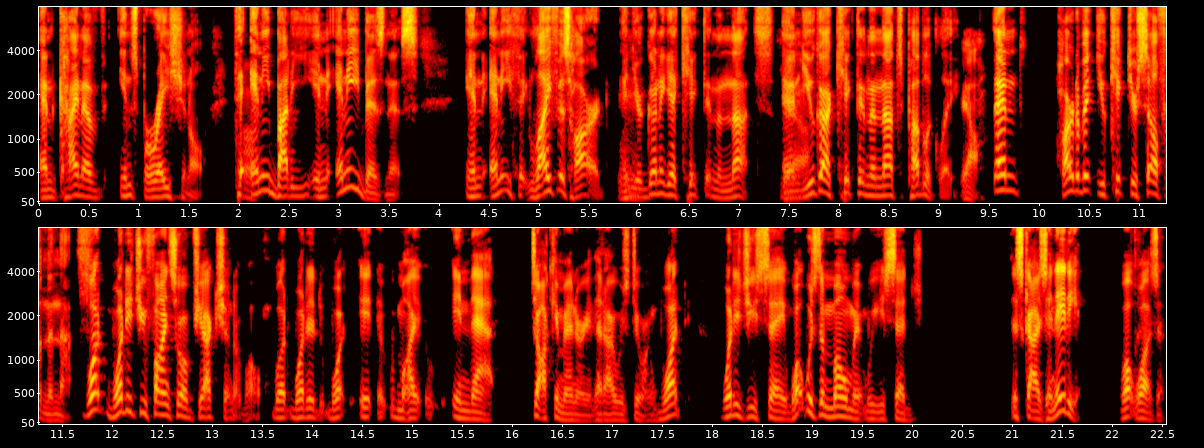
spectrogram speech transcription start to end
and kind of inspirational to Oh. anybody in any business in anything life is hard and Mhm. you're going to get kicked in the nuts and you got kicked in the nuts publicly Yeah. and part of it you kicked yourself in the nuts What What did you find so objectionable? What What did what it my in that documentary that I was doing? What What did you say? What was the moment where you said, "This guy's an idiot"? What was it?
